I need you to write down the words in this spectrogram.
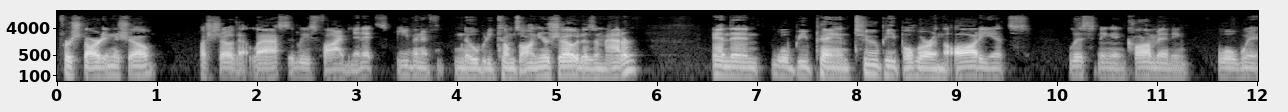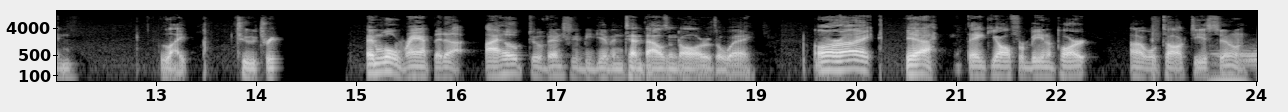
for starting a show. A show that lasts at least five minutes, even if nobody comes on your show, it doesn't matter. And then we'll be paying two people who are in the audience listening and commenting will win like two, three, and we'll ramp it up. I hope to eventually be giving ten thousand dollars away. All right, yeah. Thank you all for being a part. I will talk to you soon.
